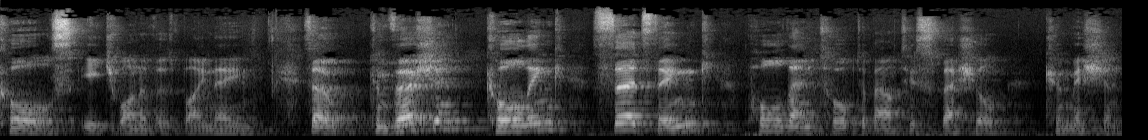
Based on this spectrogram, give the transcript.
calls each one of us by name. So, conversion, calling. Third thing, Paul then talked about his special commission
